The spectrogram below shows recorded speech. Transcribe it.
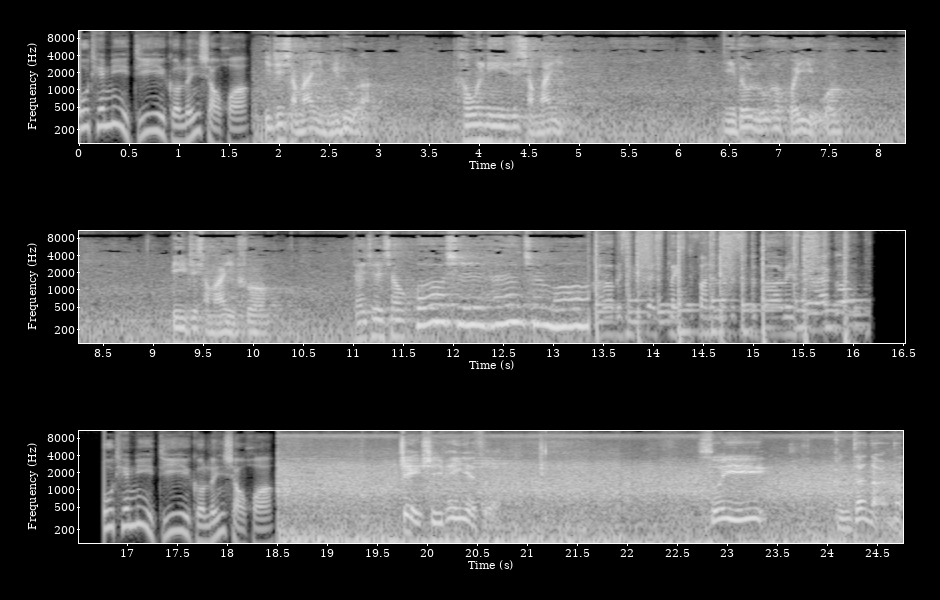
欧天丽第一个冷笑话：一只小蚂蚁迷路了，他问另一只小蚂蚁：“你都如何回忆我？”另一只小蚂蚁说：“带着小伙是很沉默。”周天丽第一个冷笑话：这是一片叶子，所以梗在哪儿呢？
